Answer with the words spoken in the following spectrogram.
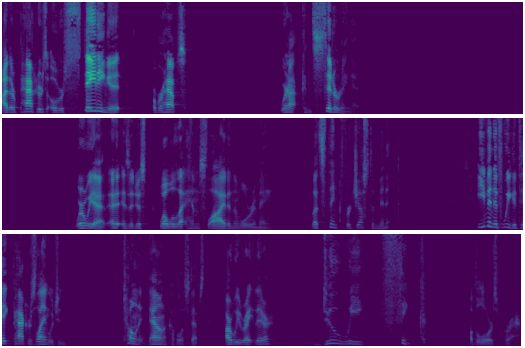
Either Packer's overstating it, or perhaps we're not considering it. Where are we at? Uh, is it just, well, we'll let him slide and then we'll remain? Let's think for just a minute. Even if we could take Packer's language and tone it down a couple of steps, are we right there? Do we think of the Lord's Prayer?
